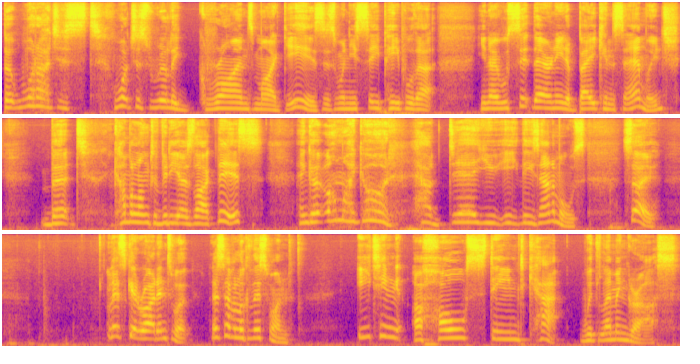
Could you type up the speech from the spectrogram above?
But what I just what just really grinds my gears is when you see people that you know will sit there and eat a bacon sandwich but come along to videos like this and go oh my god how dare you eat these animals? So let's get right into it. Let's have a look at this one. Eating a whole steamed cat with lemongrass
